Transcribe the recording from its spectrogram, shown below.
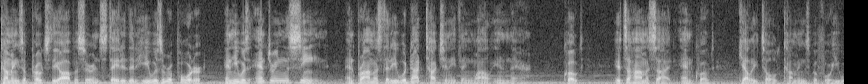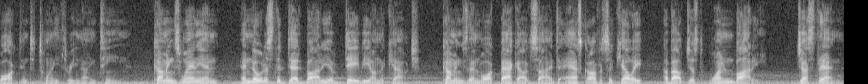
Cummings approached the officer and stated that he was a reporter and he was entering the scene and promised that he would not touch anything while in there. Quote, It's a homicide, end quote, Kelly told Cummings before he walked into 2319. Cummings went in and noticed the dead body of Davy on the couch. Cummings then walked back outside to ask Officer Kelly about just one body. Just then,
